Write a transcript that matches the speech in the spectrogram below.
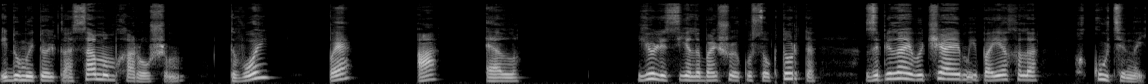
и думай только о самом хорошем. Твой П. А. Л. Юля съела большой кусок торта, запила его чаем и поехала к Кутиной.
